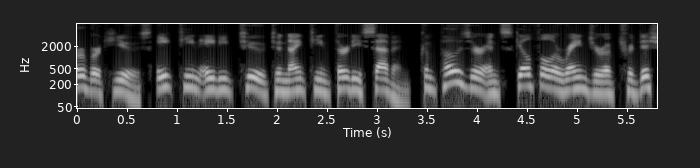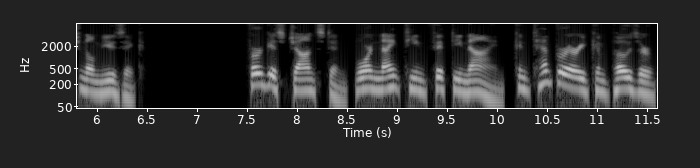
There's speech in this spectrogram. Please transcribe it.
Herbert Hughes (1882–1937), composer and skillful arranger of traditional music. Fergus Johnston, born 1959, contemporary composer.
